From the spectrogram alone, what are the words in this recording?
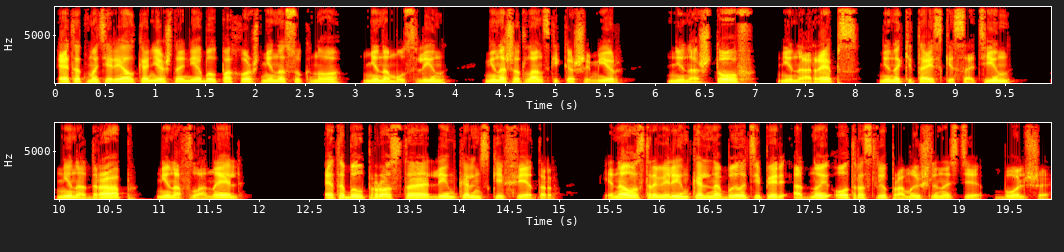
Этот материал, конечно, не был похож ни на сукно, ни на муслин, ни на шотландский кашемир, ни на штоф, ни на репс, ни на китайский сатин, ни на драп, ни на фланель. Это был просто линкольнский фетр, и на острове Линкольна было теперь одной отраслью промышленности больше.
